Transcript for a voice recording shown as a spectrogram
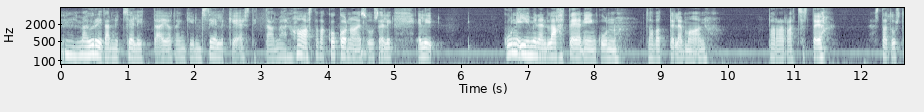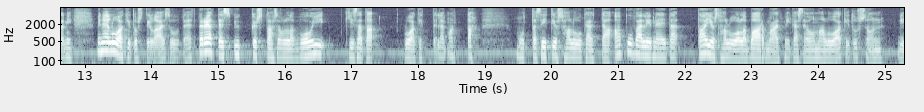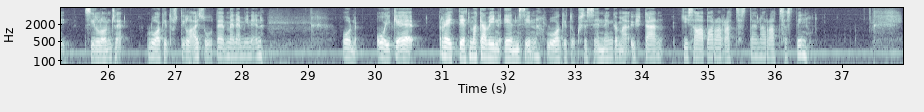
Mm, mä yritän nyt selittää jotenkin selkeästi. Tämä on vähän haastava kokonaisuus. Eli, eli kun ihminen lähtee niin kuin tavoittelemaan pararatsasta ja statusta, niin menee luokitustilaisuuteen. Et periaatteessa ykköstasolla voi kisata luokittelematta, mutta sitten jos haluaa käyttää apuvälineitä tai jos haluaa olla varma, että mikä se oma luokitus on, niin silloin se luokitustilaisuuteen meneminen on oikea reitti, että mä kävin ensin luokituksessa ennen kuin mä yhtään kisaa pararatsastajana ratsastin.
